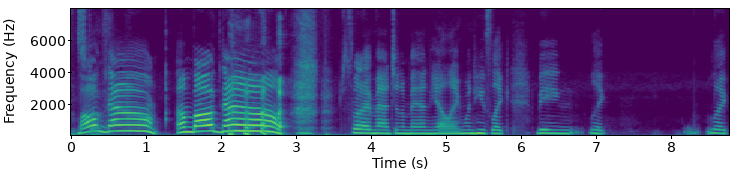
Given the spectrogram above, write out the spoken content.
and Bogged stuff. down. I'm bogged down. Just what I imagine a man yelling when he's like being like, like,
